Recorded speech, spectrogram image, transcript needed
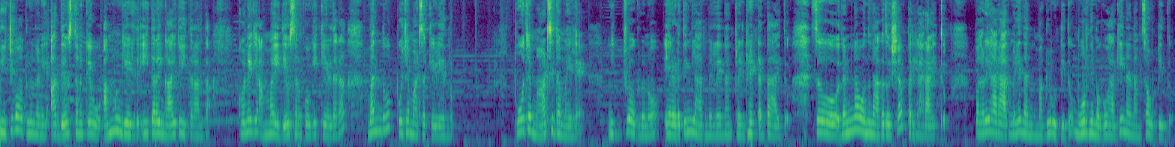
ನಿಜವಾಗ್ಲೂ ನನಗೆ ಆ ದೇವಸ್ಥಾನಕ್ಕೆ ಅಮ್ಮಂಗೆ ಹೇಳಿದೆ, ಈ ಥರ ಹಿಂಗಾಯಿತು, ಈ ಥರ ಅಂತ. ಕೊನೆಗೆ ಅಮ್ಮ ಈ ದೇವಸ್ಥಾನಕ್ಕೆ ಹೋಗಿ ಕೇಳಿದಾಗ, ಬಂದು ಪೂಜೆ ಮಾಡ್ಸೋಕ್ಕೆ ಹೇಳಿ ಅಂದರು. ಪೂಜೆ ಮಾಡಿಸಿದ ಮೇಲೆ ನಿಜವಾಗ್ಲೂ ಎರಡು ತಿಂಗಳಾದಮೇಲೆ ನಾನು ಪ್ರೆಗ್ನೆಂಟ್ ಅಂತ ಆಯಿತು. ಸೊ ನನ್ನ ಒಂದು ನಾಗದೋಷ ಪರಿಹಾರ ಆಯಿತು. ಪರಿಹಾರ ಆದಮೇಲೆ ನನ್ನ ಮಗಳು ಹುಟ್ಟಿದ್ದು, ಮೂರನೇ ಮಗು ಆಗಿ ನನ್ನ ಹಂಸ ಹುಟ್ಟಿದ್ದು.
